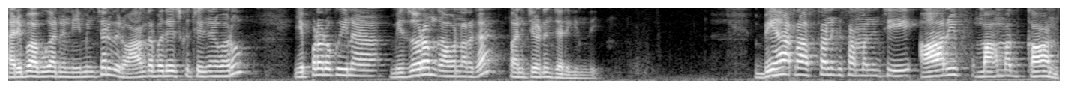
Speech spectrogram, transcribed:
హరిబాబు గారిని నియమించారు. వీరు ఆంధ్రప్రదేశ్కు చెందినవారు. ఇప్పటివరకు ఈయన మిజోరాం గవర్నర్గా పనిచేయడం జరిగింది. బీహార్ రాష్ట్రానికి సంబంధించి ఆరిఫ్ మహమ్మద్ ఖాన్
